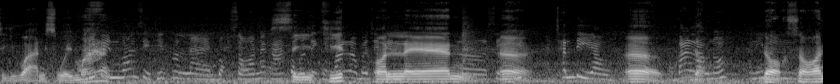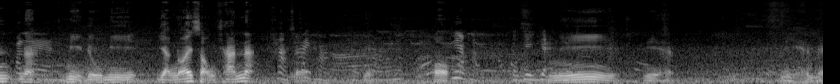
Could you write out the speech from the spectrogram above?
สีหวานสวยนี่มาก เป็นว่านสีทิศฮอลแลนด์บอกซ้อนนะคะสีปกติทิศของบ้านเรามันจะฮอลเป็นแลนด์เอ่อสีเออทิศชั้นเดียวเออของบ้านดเราอกเนาะนนี้ดอกซ้อนฮอลนะแลนด์นี่ดูมีอย่างน้อยสองชั้นน่ะ ค่ะใช่ค่ะดอกเนี่ยซ้อนออก เนี่ยค่ะดอกใหญ่ๆนี่นี่ฮะ นี่เห็นไหม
